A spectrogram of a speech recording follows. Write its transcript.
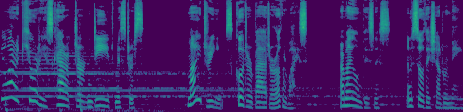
You are a curious character indeed, mistress. My dreams, good or bad or otherwise, are my own business, and so they shall remain.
